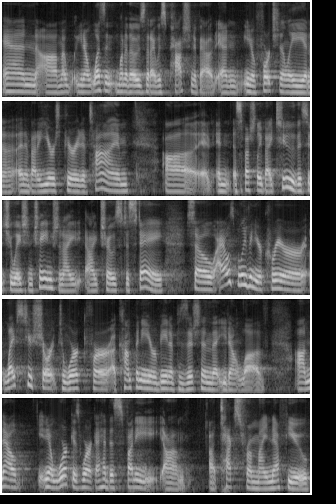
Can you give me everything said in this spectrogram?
And um, I, you know, wasn't one of those that I was passionate about. And you know, fortunately, in, a, in about a year's period of time. Uh, and especially by two, the situation changed and I, I chose to stay. So I always believe in your career, life's too short to work for a company or be in a position that you don't love. Um, now, you know, work is work. I had this funny um, text from my nephew,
